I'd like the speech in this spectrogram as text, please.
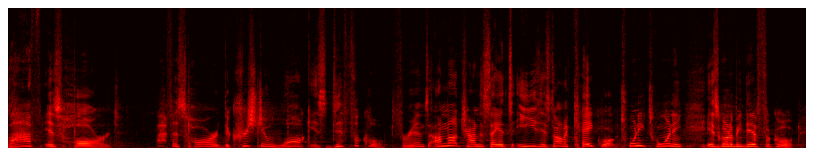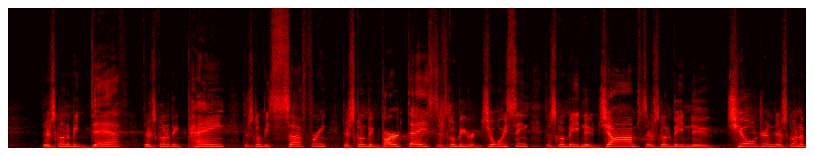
Life is hard. Life is hard. The Christian walk is difficult, friends. I'm not trying to say it's easy. It's not a cakewalk. 2020 is going to be difficult. There's going to be death. There's going to be pain. There's going to be suffering. There's going to be birthdays. There's going to be rejoicing. There's going to be new jobs. There's going to be new children. There's going to,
